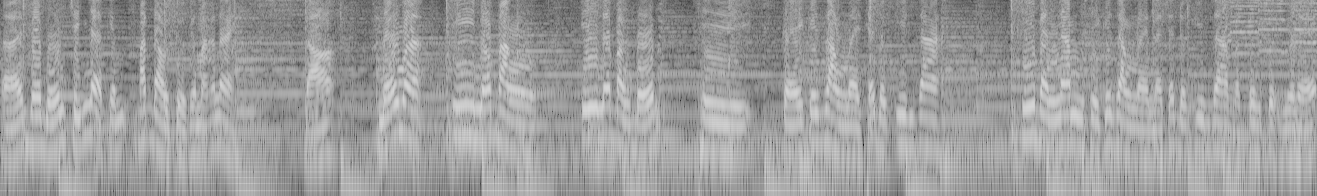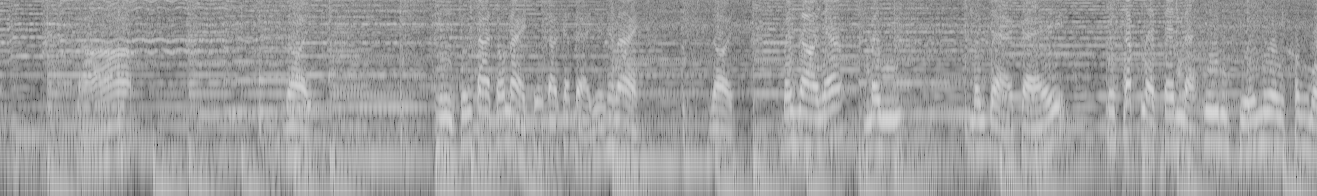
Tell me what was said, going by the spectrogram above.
Đấy B4 chính là cái bắt đầu từ cái mã này. Đó. Nếu mà y nó bằng y nó bằng 4 thì cái cái dòng này sẽ được in ra. Y bằng 5 thì cái dòng này là sẽ được in ra và tương tự như thế. Đó. Rồi. Thì chúng ta chỗ này chúng ta sẽ để như thế này. Rồi. Bây giờ nhá mình mình để cái cái sắp này tên là in phiếu lương 01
